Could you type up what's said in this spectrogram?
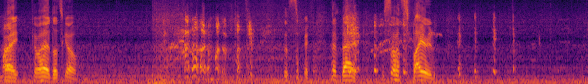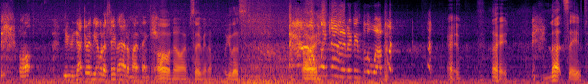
Alright, go ahead, let's go. Motherfucker. Sorry, I'm back. I'm so inspired. Well, you're not going to be able to save Adam, I think. Oh no, I'm saving him. Look at this. oh Alright. my god, everything blew up. Alright. Alright. Not saved.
